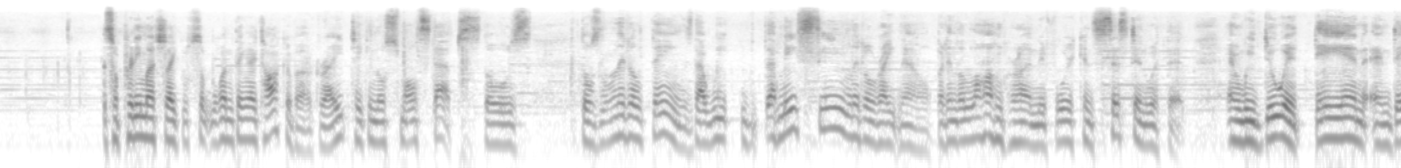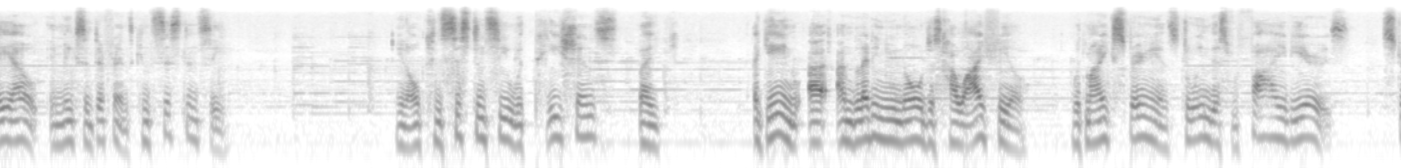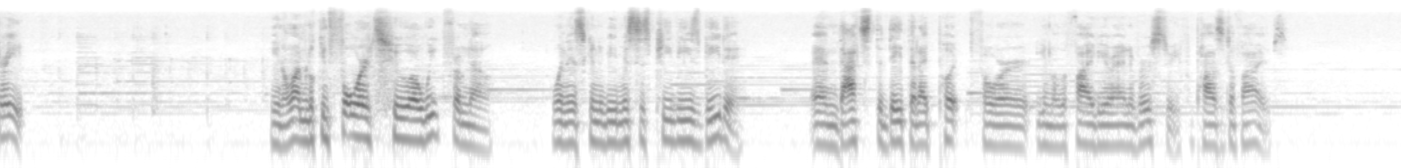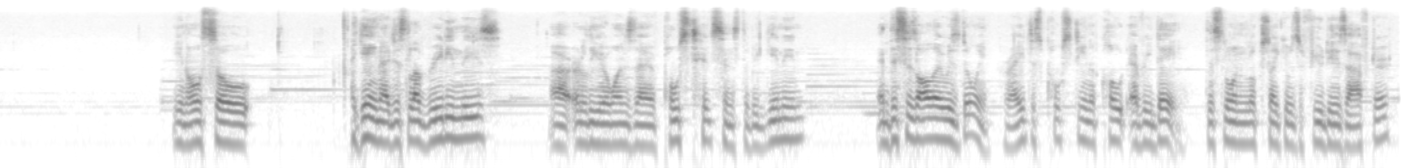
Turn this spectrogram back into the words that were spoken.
so pretty much like one thing I talk about, right? Taking those small steps, those those little things that we that may seem little right now, but in the long run, if we're consistent with it and we do it day in and day out, it makes a difference. Consistency. You know, consistency with patience. Like, again, I, I'm letting you know just how I feel with my experience doing this for five years straight. You know, I'm looking forward to a week from now when it's going to be Mrs. PV's B Day. And that's the date that I put for, you know, the five year anniversary for Positive Vibes. You know, so again, I just love reading these uh, earlier ones that I've posted since the beginning. And this is all I was doing, right? Just posting a quote every day. This one looks like it was a few days after.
